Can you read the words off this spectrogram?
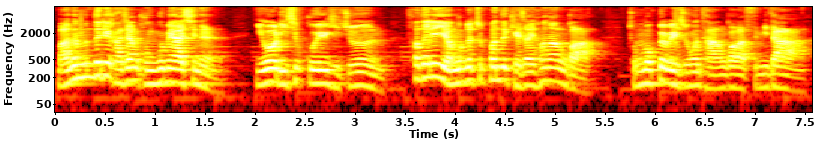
많은 분들이 가장 궁금해하시는 2월 29일 기준 서대리 연금저축펀드 계좌 현황과 종목별 비중은 다음과 같습니다.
